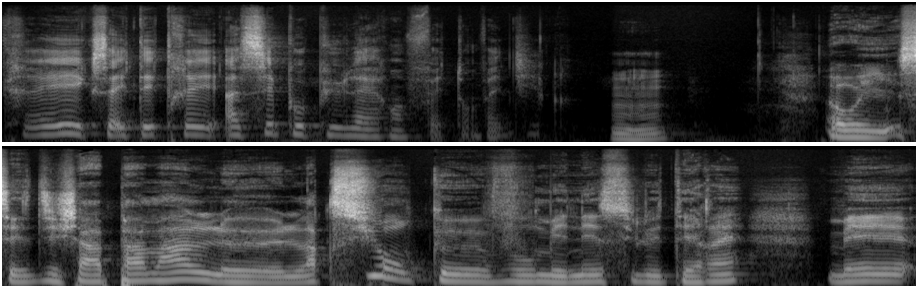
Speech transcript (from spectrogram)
créé et que ça a été très, assez populaire, en fait, on va dire. Mhm. Ah oui, c'est déjà pas mal euh, l'action que vous menez sur le terrain. Mais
